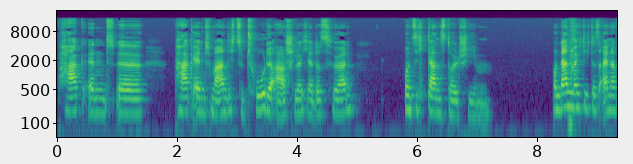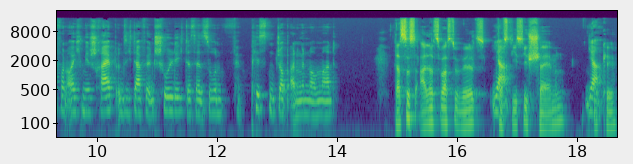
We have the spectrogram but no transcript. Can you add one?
Park and, äh, Park and mahn dich zu Tode Arschlöcher das hören und sich ganz doll schämen. Und dann möchte ich, dass einer von euch mir schreibt und sich dafür entschuldigt, dass er so einen verpissten Job angenommen hat. Das ist alles, was du willst, ja. dass die sich schämen? Ja. Okay.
